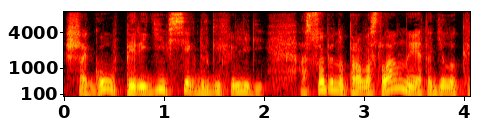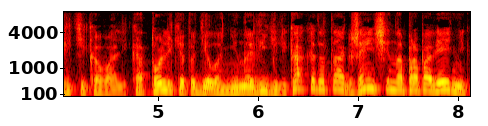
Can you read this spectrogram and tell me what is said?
шагов впереди всех других религий. Особенно православные это дело критиковали, католики это дело ненавидели. Как это так? Женщина-проповедник,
